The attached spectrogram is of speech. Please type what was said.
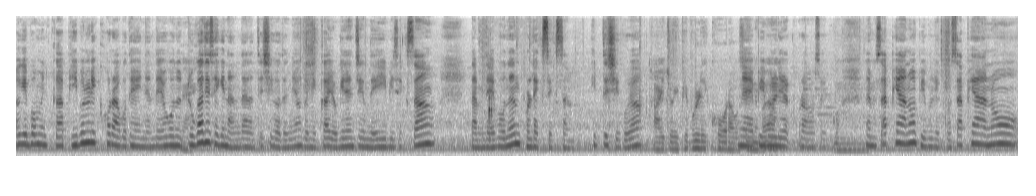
여기 보니까 비블리코라고 되어 있는데 요거는 네. 두 가지 색이 난다는 뜻이거든요. 그러니까 여기는 지금 네이비 색상, 그 다음에 내부는 블랙 색상 이 뜻이고요. 아, 이쪽이 비블리코라고 써 네, 있는 거요. 비블리코라고 써 있고 음, 그 다음에 사피아노 비블리코 사피아노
